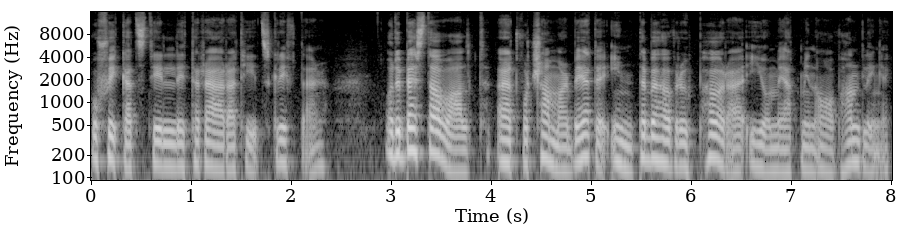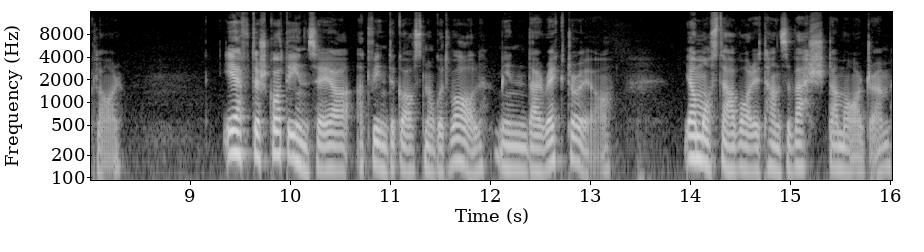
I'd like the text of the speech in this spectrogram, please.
och skickats till litterära tidskrifter. Och det bästa av allt är att vårt samarbete inte behöver upphöra i och med att min avhandling är klar. I efterskott inser jag att vi inte gavs något val, min director och jag. Jag måste ha varit hans värsta mardröm.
